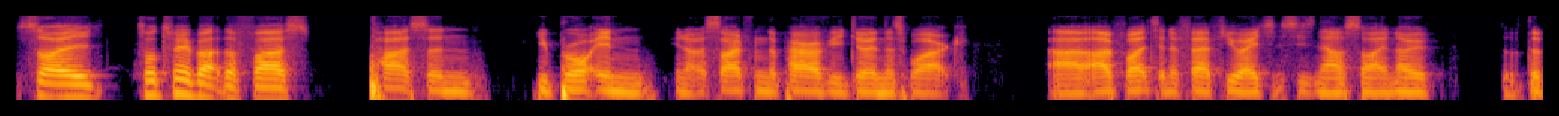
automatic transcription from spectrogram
So, talk to me about the first person you brought in. You know, aside from the pair of you doing this work, uh, I've worked in a fair few agencies now, so I know the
